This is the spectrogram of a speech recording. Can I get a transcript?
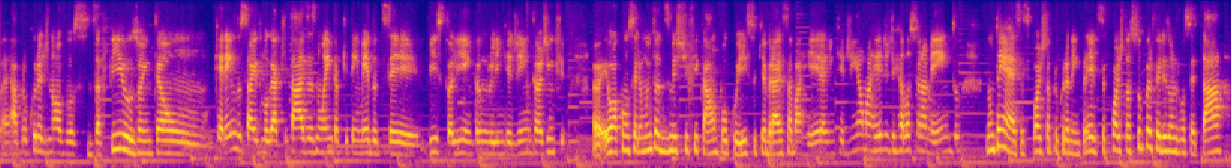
à procura de novos desafios, ou então querendo sair do lugar que está, às vezes não entra porque tem medo de ser visto ali, entrando no LinkedIn. Então, a gente, eu aconselho muito a desmistificar um pouco isso, quebrar essa barreira. LinkedIn é uma rede de relacionamento, não tem essa. Você pode estar procurando emprego, você pode estar super feliz onde você está,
